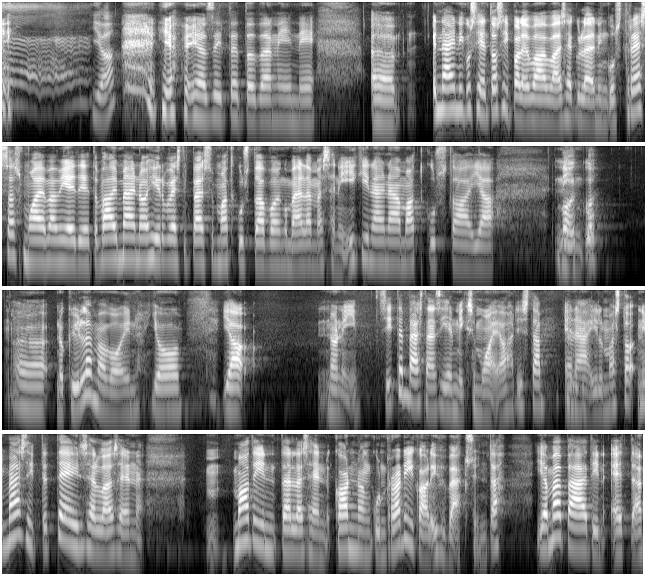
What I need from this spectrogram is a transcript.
Joo. ja, ja sitten tota niin, niin ö, näin niin kuin siihen tosi paljon vaivaa ja se kyllä niin kuin stressasi mua ja mä mietin, että vai mä en ole hirveästi päässyt matkustaa, voinko mä elämässäni ikinä enää matkustaa ja? Niin kuin, ö, no kyllä mä voin, joo. Ja no niin, sitten päästään siihen, miksi mua ei ahdista enää mm. ilmasto. Niin mä sitten tein sellaisen, mä otin tällaisen kannan kuin radikaali hyväksyntä. Ja mä päätin, että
